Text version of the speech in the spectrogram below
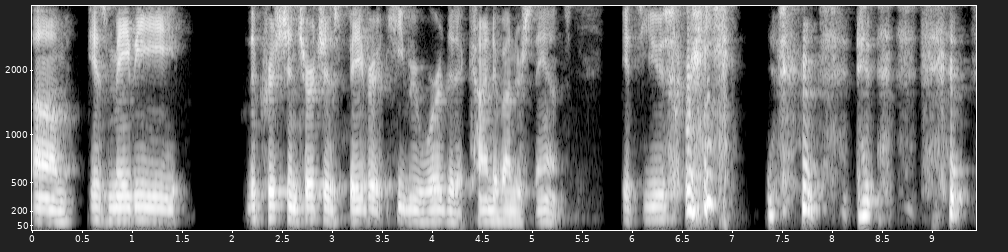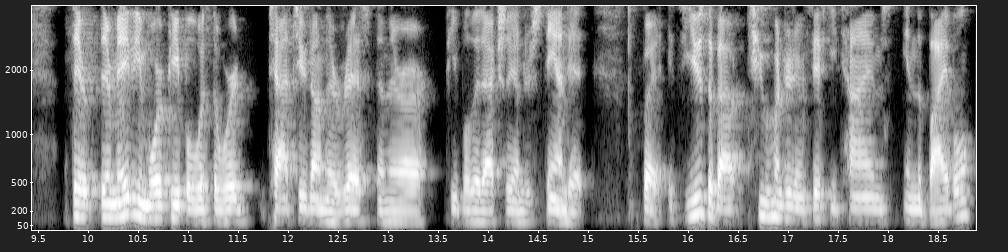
um, is maybe the Christian church's favorite Hebrew word that it kind of understands. It's used. Right. it, there, there may be more people with the word tattooed on their wrist than there are people that actually understand it. But it's used about 250 times in the Bible,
